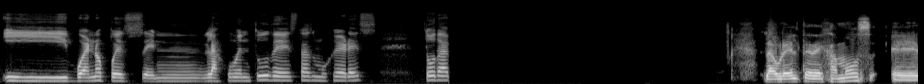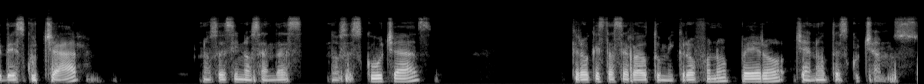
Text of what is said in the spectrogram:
Y bueno, pues en la juventud de estas mujeres todavía... Laurel, te dejamos eh, de escuchar. No sé si nos andas, nos escuchas. Creo que está cerrado tu micrófono, pero ya no te escuchamos.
